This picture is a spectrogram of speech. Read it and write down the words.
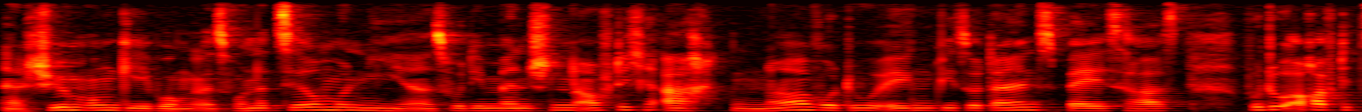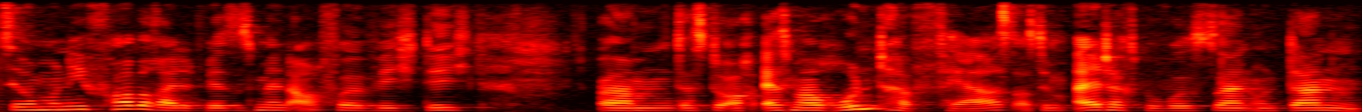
in einer schönen Umgebung ist, wo eine Zeremonie ist, wo die Menschen auf dich achten, ne? wo du irgendwie so deinen Space hast, wo du auch auf die Zeremonie vorbereitet wirst, ist mir halt auch voll wichtig, ähm, dass du auch erstmal runterfährst aus dem Alltagsbewusstsein und dann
